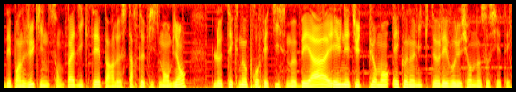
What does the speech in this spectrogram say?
Des points de vue qui ne sont pas dictés par le start-upisme ambiant, le technoprophétisme BA et une étude purement économique de l'évolution de nos sociétés.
